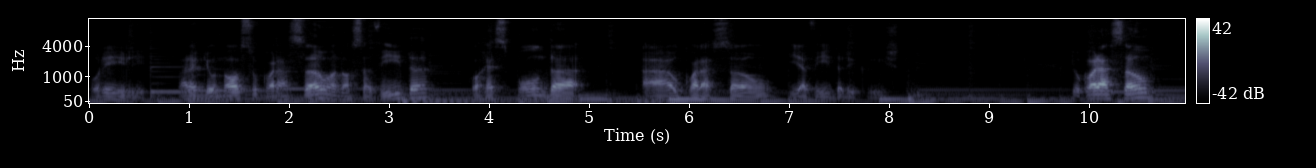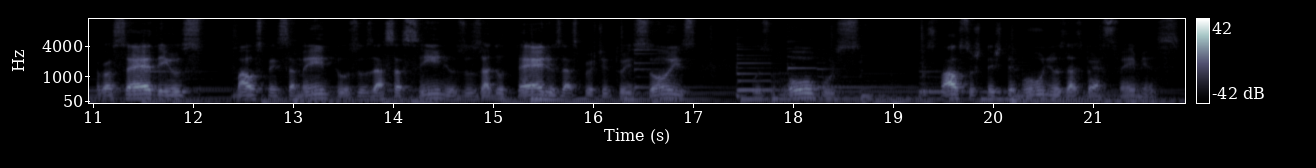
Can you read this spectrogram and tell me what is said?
por Ele, para que o nosso coração, a nossa vida, corresponda ao coração e à vida de Cristo. Do coração procedem os maus pensamentos, os assassínios, os adultérios, as prostituições, os roubos, os falsos testemunhos, as blasfêmias.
